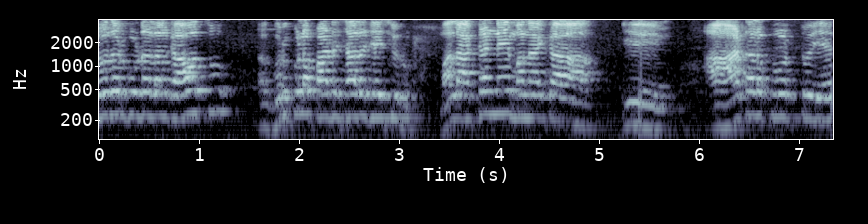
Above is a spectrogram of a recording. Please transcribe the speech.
చోదరగూడలో కావచ్చు గురుకుల పాఠశాల చేసిరు మళ్ళీ అక్కడనే మన యొక్క ఈ ఆ ఆటల పోటు ఏ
